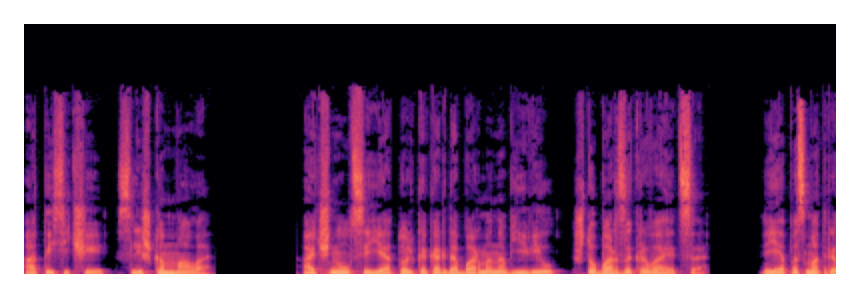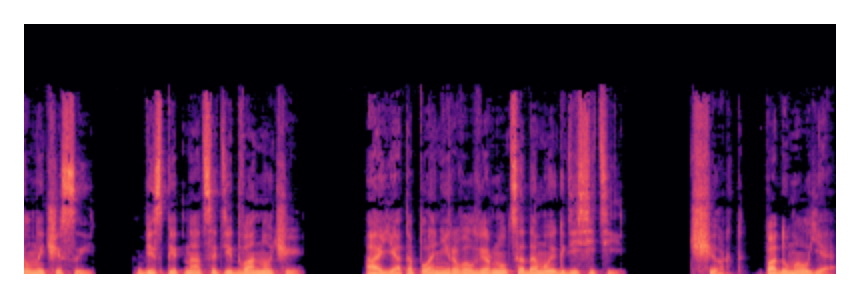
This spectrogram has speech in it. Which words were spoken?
а тысячи слишком мало. Очнулся я только когда бармен объявил, что бар закрывается. Я посмотрел на часы. Без пятнадцати два ночи. А я-то планировал вернуться домой к десяти. Черт, подумал я.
